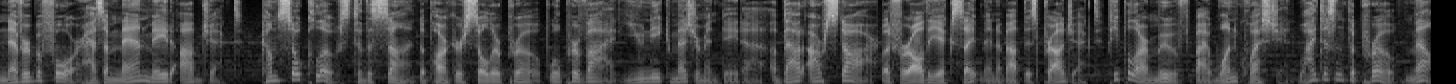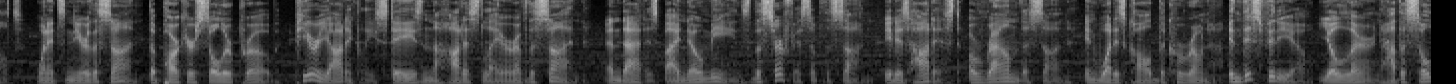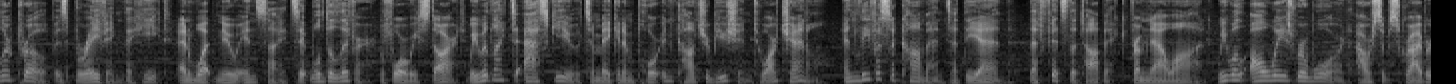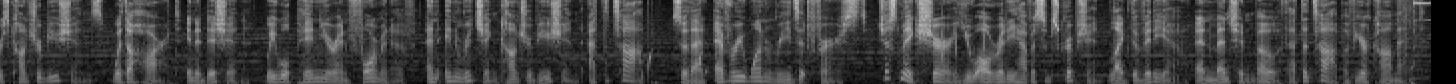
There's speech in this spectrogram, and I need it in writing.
Never before has a man-made object come so close to the sun. The Parker Solar Probe will provide unique measurement data about our star. But for all the excitement about this project, people are moved by one question. Why doesn't the probe melt when it's near the sun? The Parker Solar Probe periodically stays in the hottest layer of the sun, and that is by no means the surface of the sun. It is hottest around the sun in what is called the corona. In this video, you'll learn how the solar probe is braving the heat and what new insights it will deliver. Before we start, we would like to ask you to make an important contribution to our channel and leave us a comment at the end that fits the topic. From now on, we will always reward our subscribers' contributions with a heart. In addition, we will pin your informative and enriching contribution at the top so that everyone reads it first. Just make sure you already have a subscription, like the video, and mention both at the top of your comment.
